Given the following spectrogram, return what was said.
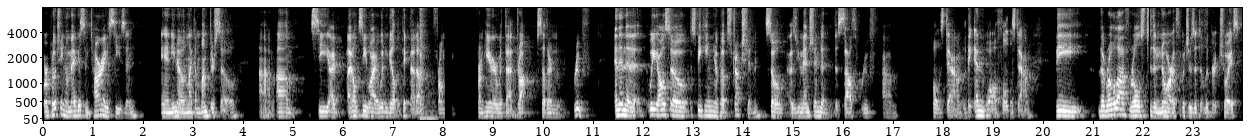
we're approaching Omega Centauri season, and you know, in like a month or so, um, um, see, I I don't see why I wouldn't be able to pick that up from from here with that drop southern roof. And then the we also speaking of obstruction. So as you mentioned, and the south roof um, folds down, the end wall folds down. The the roll off rolls to the north, which is a deliberate choice,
